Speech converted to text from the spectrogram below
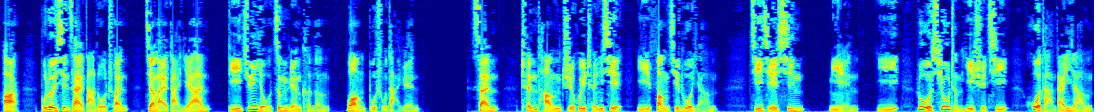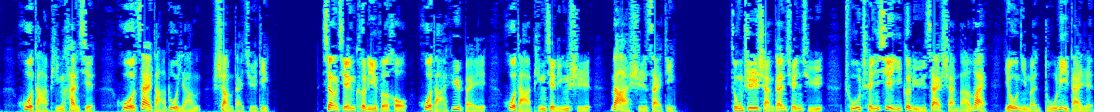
二，不论现在打洛川，将来打延安，敌均有增援可能，望部署打援。三，陈塘指挥陈谢已放弃洛阳，集结新、缅、宜、洛休整一时期，或打南阳，或打平汉线，或再打洛阳，尚待决定。向前克临汾后，或打豫北，或打平界陵时，那时再定。总之，陕甘全局，除陈谢一个旅在陕南外，由你们独立担任。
